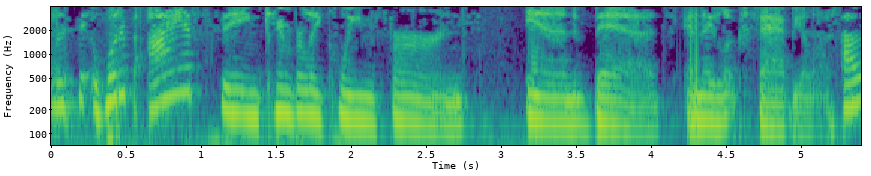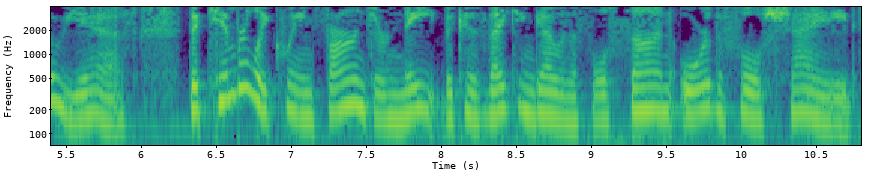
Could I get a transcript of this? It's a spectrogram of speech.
let's see. What if I have seen Kimberly Queen ferns in beds, and they look fabulous. Oh yes, the Kimberly Queen ferns are neat because they can go in the full sun or the full shade,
